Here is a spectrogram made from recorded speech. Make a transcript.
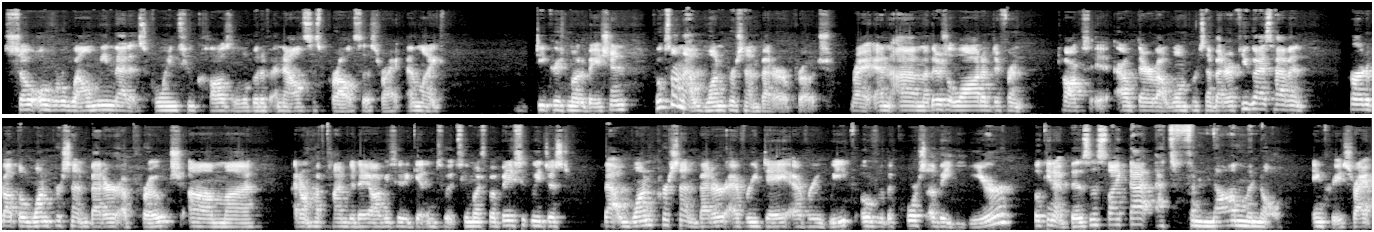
so overwhelming that it's going to cause a little bit of analysis paralysis right and like decrease motivation focus on that 1% better approach right and um, there's a lot of different talks out there about 1% better. If you guys haven't heard about the 1% better approach, um, uh, I don't have time today, obviously, to get into it too much, but basically just that 1% better every day, every week over the course of a year, looking at business like that, that's phenomenal increase, right?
